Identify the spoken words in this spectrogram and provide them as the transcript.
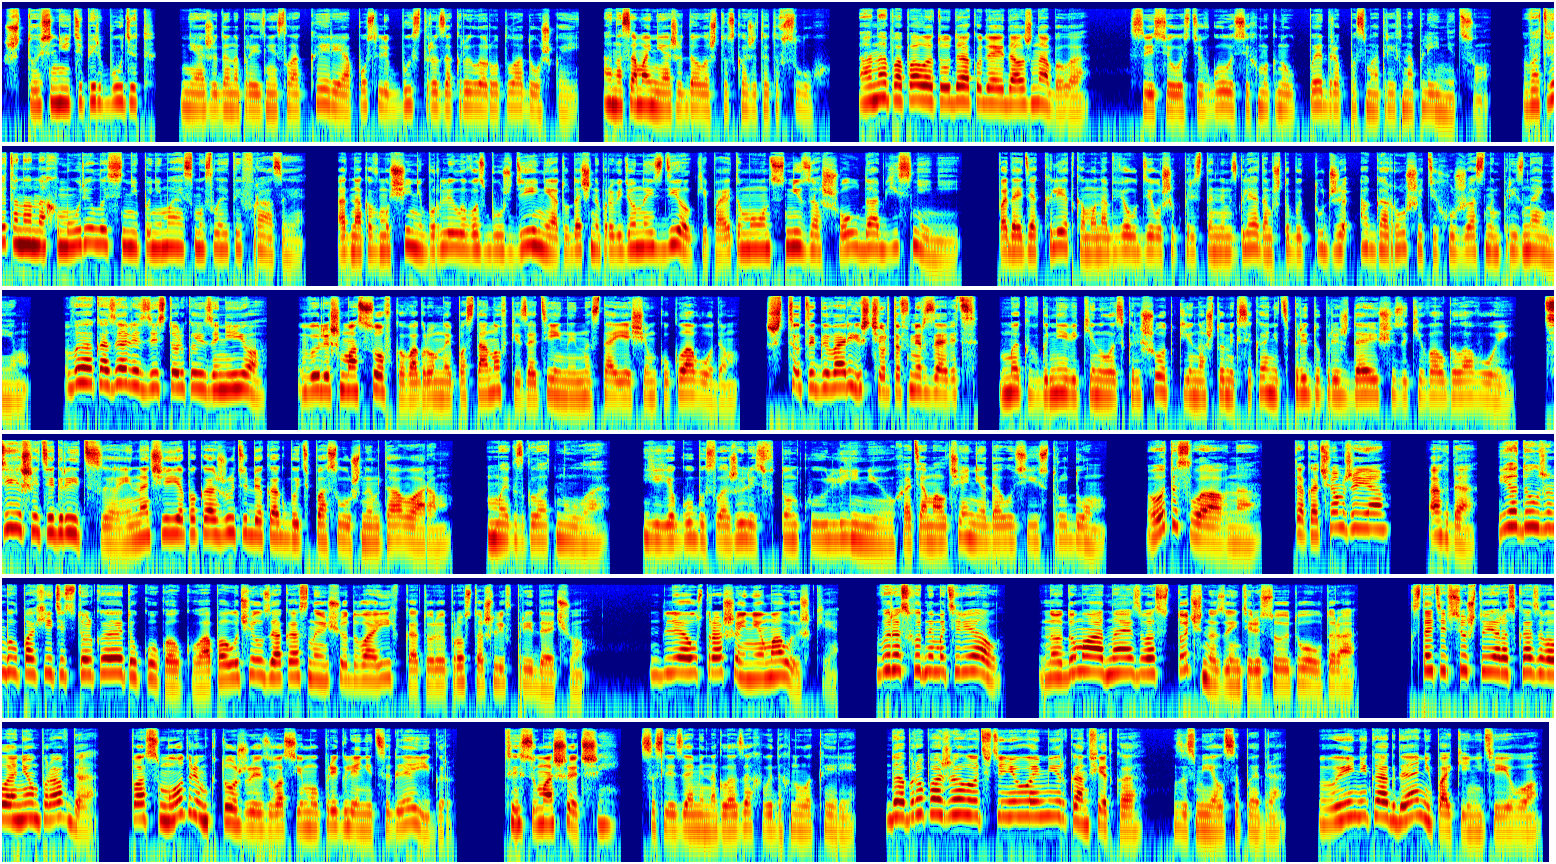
что с ней теперь будет?» Неожиданно произнесла Кэрри, а после быстро закрыла рот ладошкой. Она сама не ожидала, что скажет это вслух. «Она попала туда, куда и должна была», — с веселостью в голосе хмыкнул Педро, посмотрев на пленницу. В ответ она нахмурилась, не понимая смысла этой фразы. Однако в мужчине бурлило возбуждение от удачно проведенной сделки, поэтому он снизошел до объяснений. Подойдя к клеткам, он обвел девушек пристальным взглядом, чтобы тут же огорошить их ужасным признанием. «Вы оказались здесь только из-за нее. Вы лишь массовка в огромной постановке, затеянной настоящим кукловодом». «Что ты говоришь, чертов мерзавец?» Мэг в гневе кинулась к решетке, на что мексиканец предупреждающе закивал головой. «Тише, тигрица, иначе я покажу тебе, как быть послушным товаром». Мэг сглотнула. Ее губы сложились в тонкую линию, хотя молчание далось ей с трудом. «Вот и славно. Так о чем же я? Ах да, я должен был похитить только эту куколку, а получил заказ на еще двоих, которые просто шли в придачу. Для устрашения малышки. Вы расходный материал, но думаю, одна из вас точно заинтересует Уолтера. Кстати, все, что я рассказывала о нем, правда. Посмотрим, кто же из вас ему приглянется для игр. Ты сумасшедший, со слезами на глазах выдохнула Кэрри. Добро пожаловать в теневой мир, конфетка, засмеялся Педро. Вы никогда не покинете его.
